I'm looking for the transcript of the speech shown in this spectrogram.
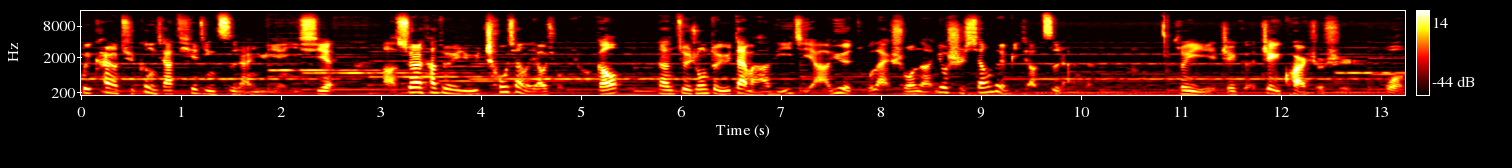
会看上去更加贴近自然语言一些，啊，虽然它对于抽象的要求比较高，但最终对于代码的理解啊、阅读来说呢，又是相对比较自然的。所以这个这一块就是我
